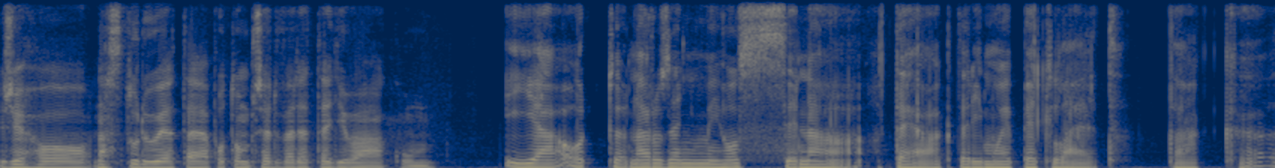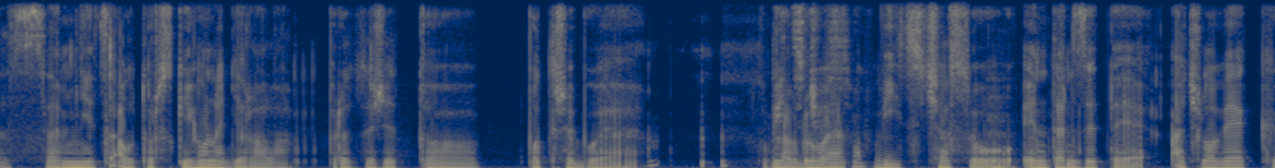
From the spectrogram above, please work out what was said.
že ho nastudujete a potom předvedete divákům? Já od narození mého syna Tea, který mu je pět let, tak jsem nic autorského nedělala, protože to potřebuje víc času, jako víc času hmm. intenzity a člověk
